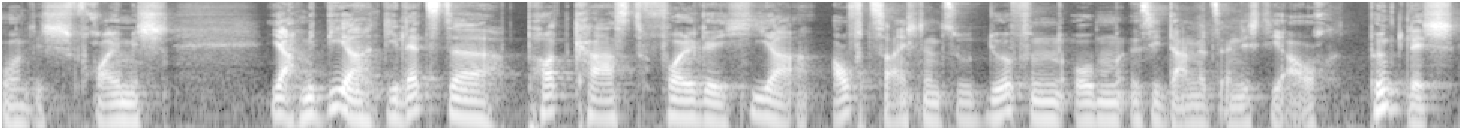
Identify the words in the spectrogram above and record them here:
Uhr und ich freue mich, ja, mit dir die letzte Podcast-Folge hier aufzeichnen zu dürfen, um sie dann letztendlich dir auch pünktlich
